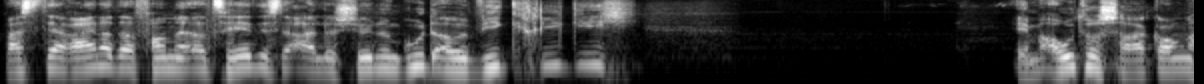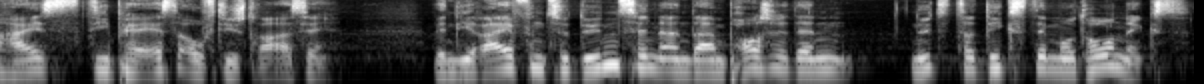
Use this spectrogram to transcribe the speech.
was der Rainer da vorne erzählt, ist ja alles schön und gut, aber wie kriege ich im Autojargon heißt die PS auf die Straße. Wenn die Reifen zu dünn sind an deinem Porsche, dann nützt der dickste Motor nichts.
